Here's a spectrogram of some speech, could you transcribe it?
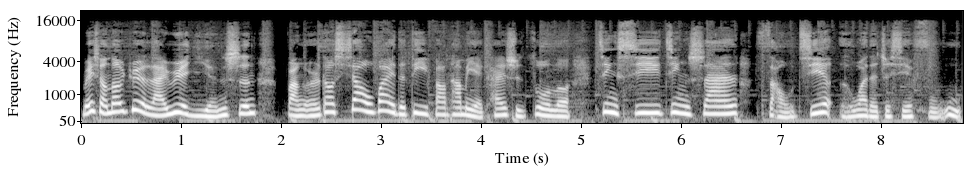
没想到越来越延伸，反而到校外的地方，他们也开始做了进溪、进山、扫街额外的这些服务。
